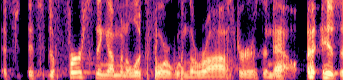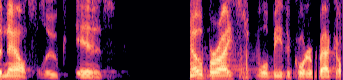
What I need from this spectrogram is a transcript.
it's, it's the first thing I'm going to look for when the roster is announced, is announced, Luke, is no Bryce will be the quarterback on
